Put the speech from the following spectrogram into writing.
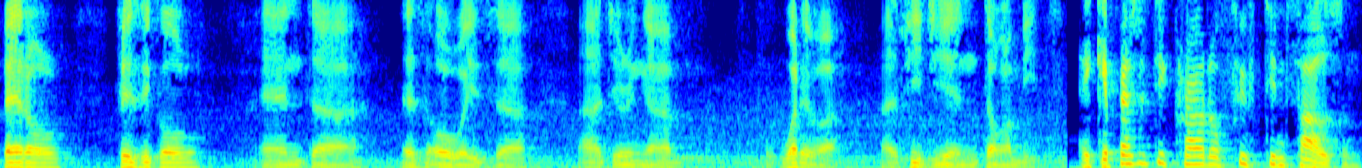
battle, physical, and uh, as always uh, uh, during whatever Fiji and Tonga meet. A capacity crowd of 15,000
